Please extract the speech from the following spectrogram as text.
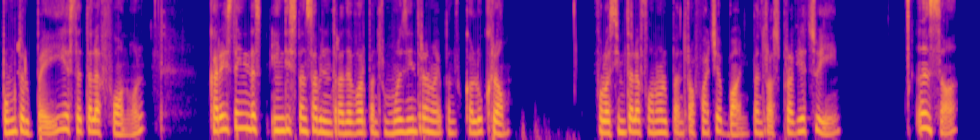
punctul pe ei este telefonul, care este indispensabil într-adevăr pentru mulți dintre noi, pentru că lucrăm. Folosim telefonul pentru a face bani, pentru a supraviețui, însă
